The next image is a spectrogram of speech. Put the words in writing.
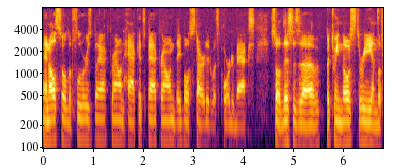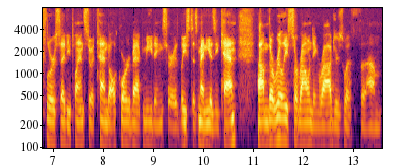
And also LaFleur's background, Hackett's background, they both started with quarterbacks. So this is a between those three, and LaFleur said he plans to attend all quarterback meetings, or at least as many as he can. Um, they're really surrounding Rodgers with um,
